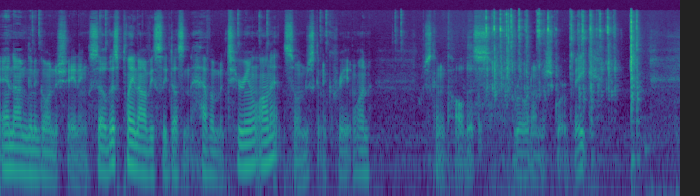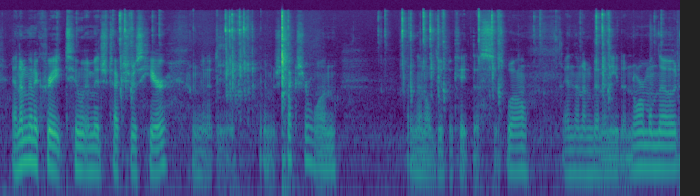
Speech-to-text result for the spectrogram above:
and I'm going to go into shading. So this plane obviously doesn't have a material on it, so I'm just going to create one. I'm just going to call this road underscore bake. And I'm going to create two image textures here. I'm going to do image texture one, and then I'll duplicate this as well. And then I'm going to need a normal node,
